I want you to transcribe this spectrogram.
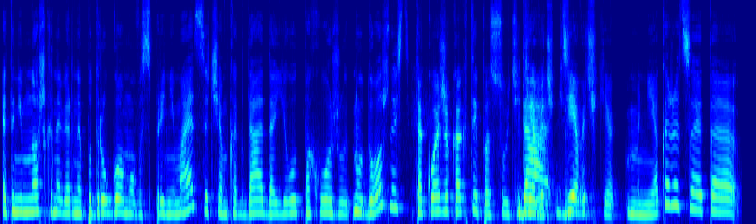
это немножко, наверное, по-другому воспринимается, чем когда дают похожую, ну, должность. Такой же, как ты, по сути, да, девочки. девочки. Мне кажется, это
